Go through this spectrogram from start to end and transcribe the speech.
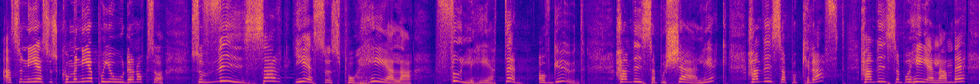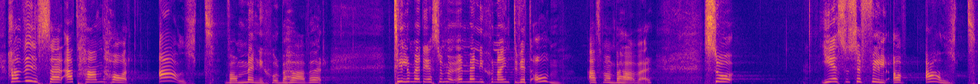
Alltså när Jesus kommer ner på jorden också så visar Jesus på hela fullheten av Gud. Han visar på kärlek, han visar på kraft, han visar på helande, han visar att han har allt vad människor behöver. Till och med det som människorna inte vet om att man behöver. Så Jesus är fylld av allt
